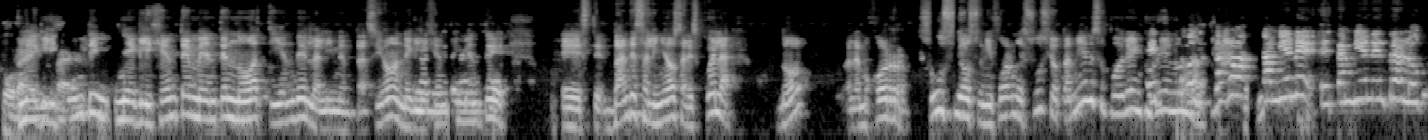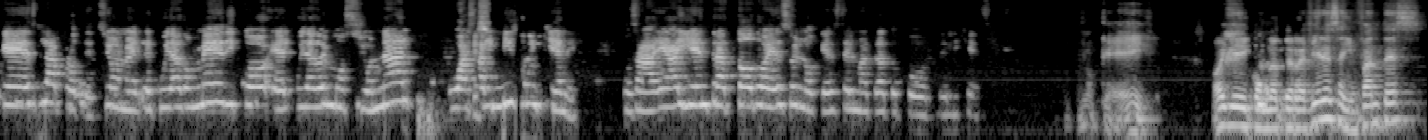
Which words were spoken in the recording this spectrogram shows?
por ahí. negligentemente no atiende la alimentación, negligentemente este, van desaliñados a la escuela, ¿no? A lo mejor sucios, uniformes sucios, también eso podría incluir en un ajá, también, eh, también entra lo que es la protección, el, cuidado médico, el cuidado emocional o hasta el mismo higiene. O sea, ahí entra todo eso en lo que es el maltrato por diligencia. Ok. Oye, y cuando te refieres a infantes,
